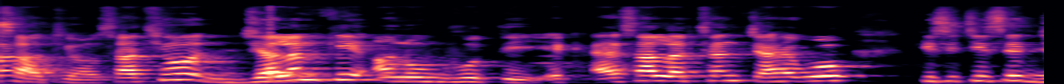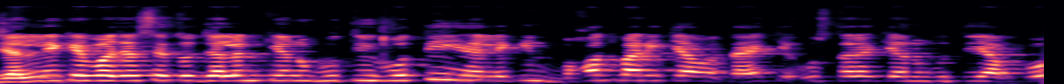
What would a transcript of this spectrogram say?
साथियों। साथियों, जलन की अनुभूति, एक ऐसा लक्षण, चाहे वो किसी चीज़ से जलने के वजह से तो जलन की अनुभूति होती है, लेकिन बहुत बारी क्या होता है कि उस तरह की अनुभूति आपको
